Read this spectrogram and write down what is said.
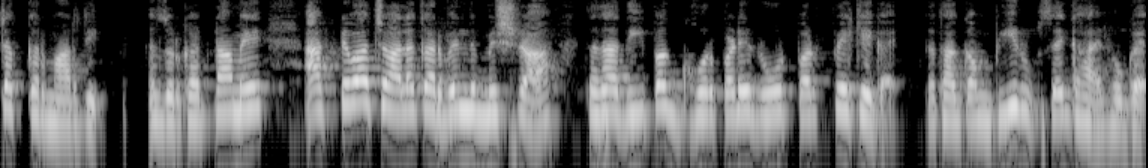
टक्कर मार दी। इस दुर्घटना में एक्टिवा चालक अरविंद मिश्रा तथा दीपक घोरपड़े रोड पर फेंके गए तथा गंभीर रूप से घायल हो गए।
